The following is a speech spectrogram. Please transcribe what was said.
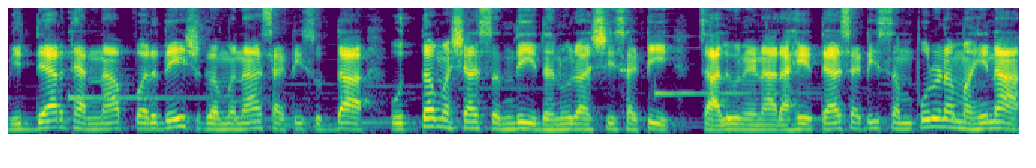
विद्यार्थ्यांना परदेश गमनासाठी सुद्धा उत्तम अशा संधी धनुराशीसाठी चालून येणार आहे. त्यासाठी संपूर्ण महिना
